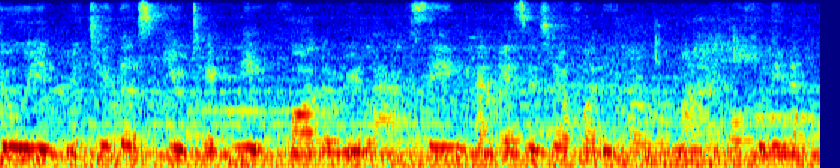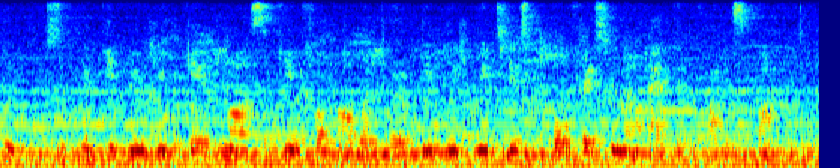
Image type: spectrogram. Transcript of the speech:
do it with the skill technique for the relaxing and essential for the aroma. And hopefully that Kun will get more skill from our therapy which is professional at the Pond Spa.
